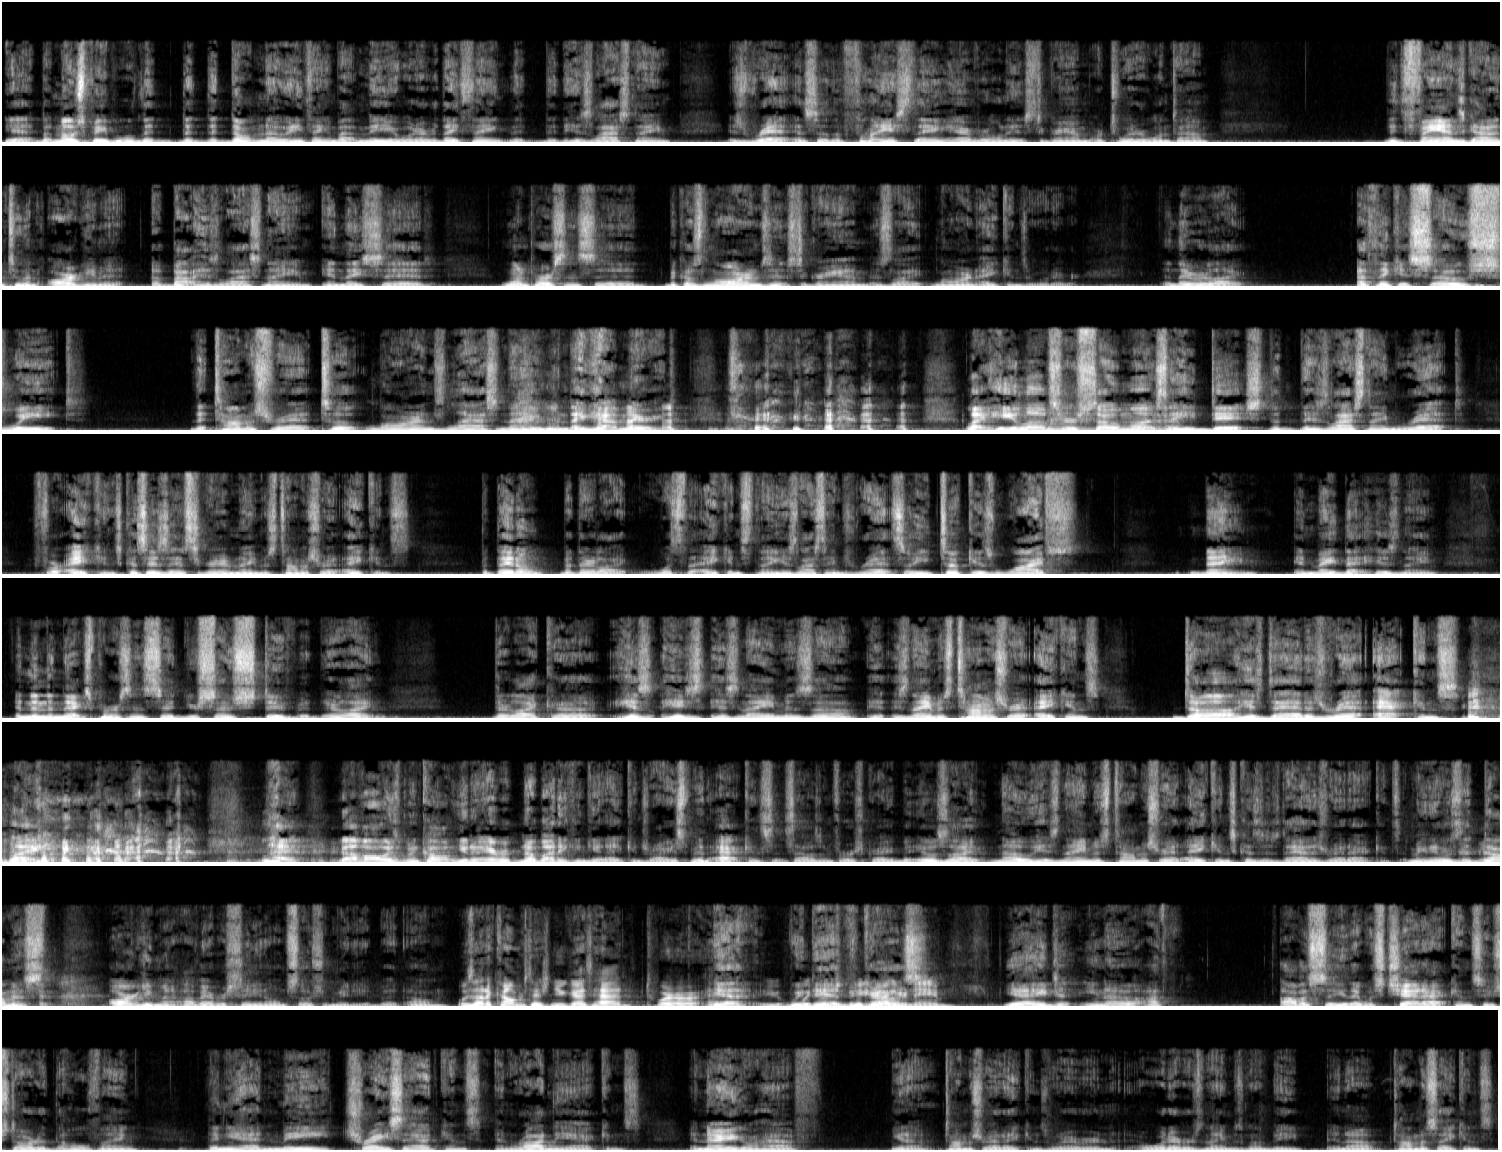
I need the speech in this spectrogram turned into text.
Yeah, but most people that, that that don't know anything about me or whatever, they think that, that his last name is Rhett. And so the funniest thing ever on Instagram or Twitter one time, the fans got into an argument about his last name, and they said one person said because Lauren's Instagram is like Lauren Akins or whatever, and they were like, I think it's so sweet that Thomas Rhett took Lauren's last name when they got married. like he loves her so much that he ditched the, his last name Rhett for Akins because his Instagram name is Thomas Rhett Akins. But they don't. But they're like, what's the Akins thing? His last name's Rhett. So he took his wife's name and made that his name. And then the next person said, "You're so stupid." They're like, they're like, uh, his his his name is uh, his name is Thomas Rhett Akins. Duh, his dad is Rhett Atkins. Like, like I've always been called. You know, every, nobody can get Akins right. It's been Atkins since I was in first grade. But it was like, no, his name is Thomas Rhett Akins because his dad is Rhett Atkins. I mean, it was the dumbest argument I've ever seen on social media. But um, Was that a conversation you guys had to where? Yeah, we we did, to figure out your name. Yeah, he just you know, I obviously there was Chet Atkins who started the whole thing. Then you had me, Trace Atkins, and Rodney Atkins, and now you're gonna have, you know, Thomas Rhett Akins, whatever, and or whatever his name is gonna be, and uh, Thomas Akins.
